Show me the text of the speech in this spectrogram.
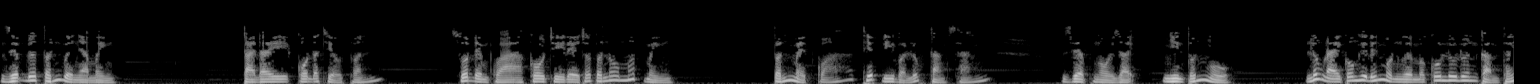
Diệp đưa Tuấn về nhà mình. Tại đây cô đã chiều Tuấn. Suốt đêm qua cô chỉ để cho Tuấn ôm mất mình. Tuấn mệt quá, thiếp đi vào lúc tàng sáng. Diệp ngồi dậy, nhìn Tuấn ngủ. Lúc này cô nghĩ đến một người mà cô luôn luôn cảm thấy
